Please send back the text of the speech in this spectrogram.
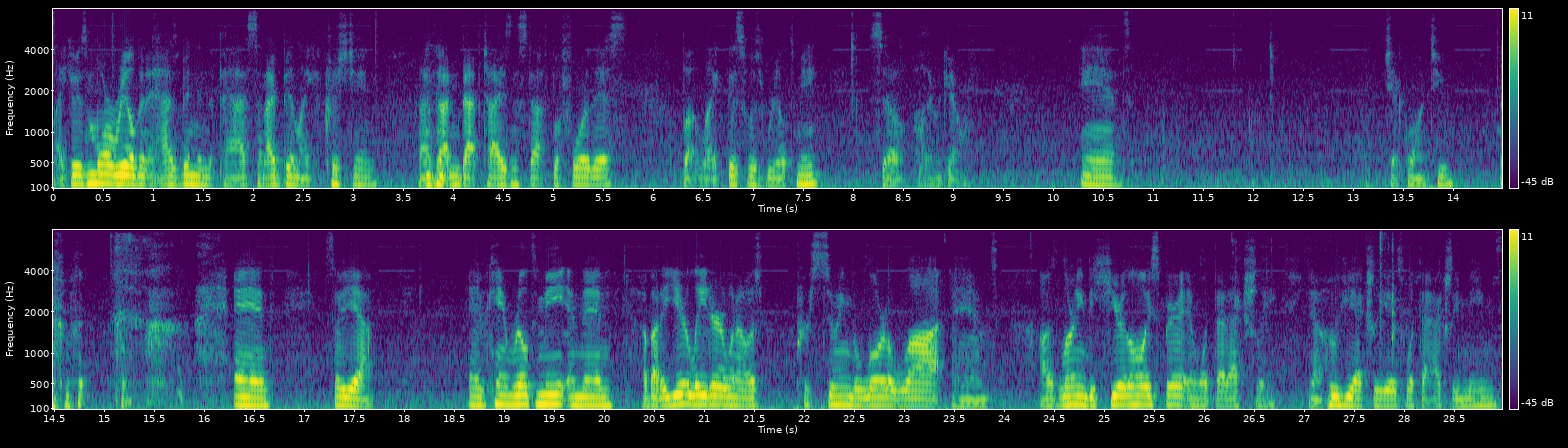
Like it was more real than it has been in the past. And I've been like a Christian, and I've Mhm. gotten baptized and stuff before this, but like this was real to me. So, oh, there we go. And check one, two. Cool. and so yeah, it became real to me. And then about a year later, when I was pursuing the Lord a lot, and I was learning to hear the Holy Spirit and what that actually, you know, who He actually is, what that actually means.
